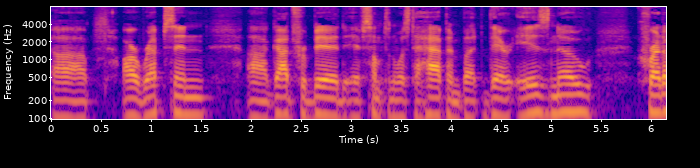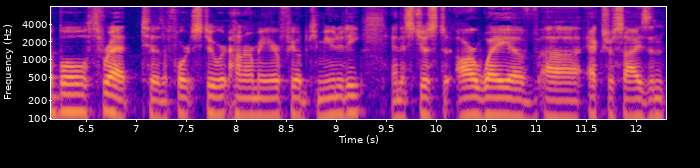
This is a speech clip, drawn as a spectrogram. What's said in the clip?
uh, our reps in. Uh, God forbid if something was to happen, but there is no credible threat to the Fort Stewart Hunter Army Airfield community, and it's just our way of uh, exercising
